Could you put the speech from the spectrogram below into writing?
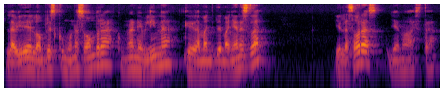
la vida del hombre es como una sombra, como una neblina que de, de mañana está y en las horas ya no está.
